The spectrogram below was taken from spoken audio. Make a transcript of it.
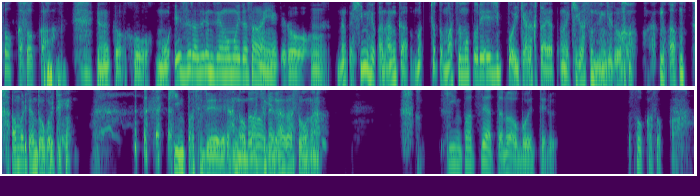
そっかそっか。いやなんかこう、もう絵面全然思い出さないんやけど、うん。なんか姫はなんか、ま、ちょっと松本零士っぽいキャラクターやったような気がすんねんけど、あの、あんあんまりちゃんと覚えてへん。金髪で、あの、まつげ長そうな。金髪やったのは覚えてる。そっかそっか。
